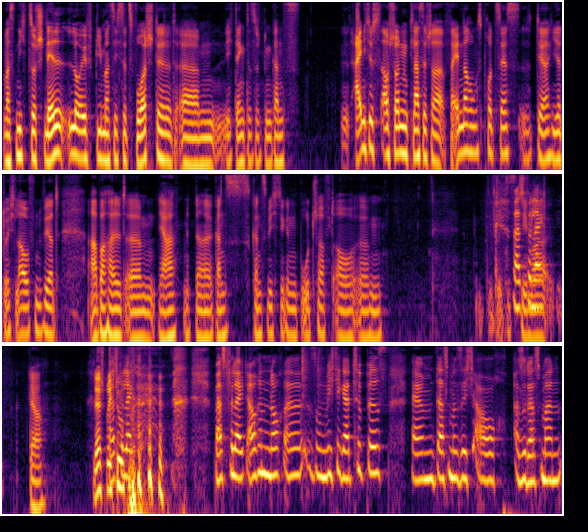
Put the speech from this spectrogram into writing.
was nicht so schnell läuft, wie man sich jetzt vorstellt. Ähm, ich denke, das ist ein ganz eigentlich ist es auch schon ein klassischer Veränderungsprozess, der hier durchlaufen wird, aber halt ähm, ja mit einer ganz ganz wichtigen Botschaft auch ähm, das was Thema, vielleicht, ja. Ja, sprich was du. Vielleicht, was vielleicht auch noch äh, so ein wichtiger Tipp ist, ähm, dass man sich auch, also dass man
